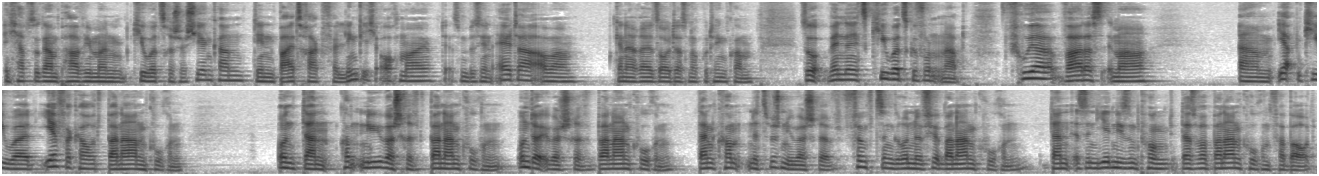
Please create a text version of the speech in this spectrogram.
Ich habe sogar ein paar, wie man Keywords recherchieren kann. Den Beitrag verlinke ich auch mal. Der ist ein bisschen älter, aber generell sollte das noch gut hinkommen. So, wenn ihr jetzt Keywords gefunden habt. Früher war das immer, ähm, ihr habt ein Keyword, ihr verkauft Bananenkuchen. Und dann kommt eine Überschrift, Bananenkuchen, Unterüberschrift, Bananenkuchen. Dann kommt eine Zwischenüberschrift, 15 Gründe für Bananenkuchen. Dann ist in jedem diesem Punkt das Wort Bananenkuchen verbaut.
